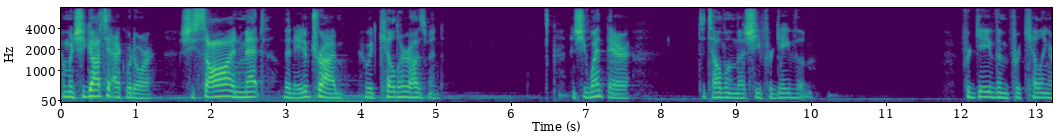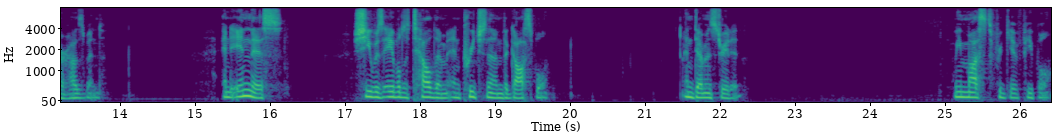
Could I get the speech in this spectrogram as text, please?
And when she got to Ecuador, she saw and met the native tribe who had killed her husband. And she went there to tell them that she forgave them, forgave them for killing her husband. And in this, she was able to tell them and preach them the gospel and demonstrate it. We must forgive people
